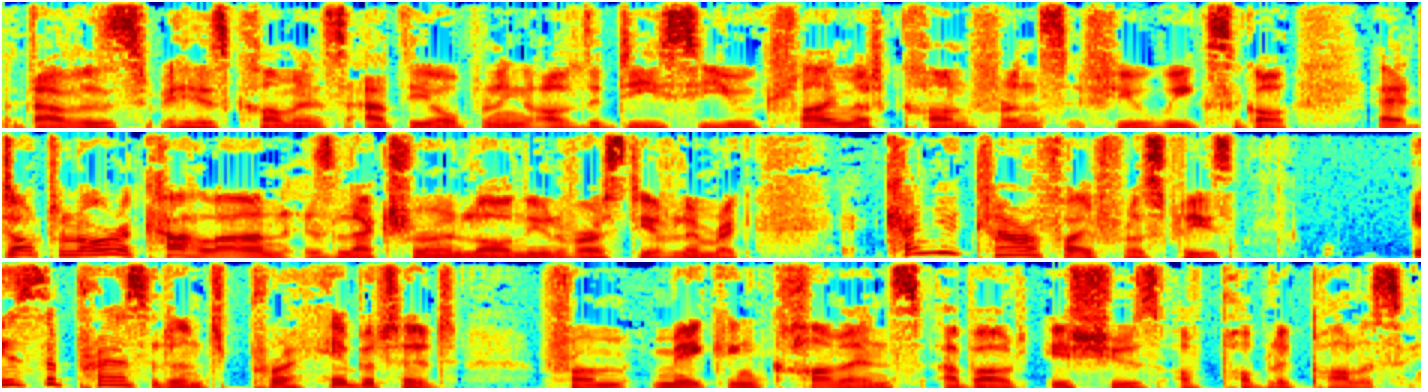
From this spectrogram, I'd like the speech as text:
That was his comments at the opening of the DCU Climate Conference a few weeks ago. Uh, Dr. Laura Cahillane is lecturer in law in the University of Limerick. Can you clarify for us, please? Is the President prohibited from making comments about issues of public policy?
